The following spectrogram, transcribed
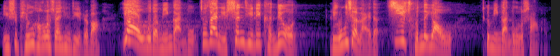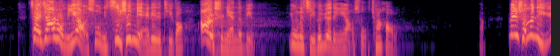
你是平衡了酸性体质吧？药物的敏感度就在你身体里肯定有留下来的积存的药物，这个敏感度都上来了。再加上我们营养素，你自身免疫力的提高，二十年的病，用了几个月的营养素全好了。为什么你育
